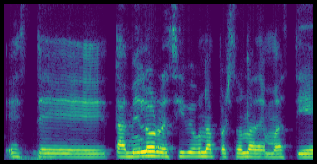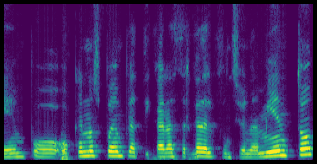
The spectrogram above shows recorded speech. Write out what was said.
este, también lo recibe una persona de más tiempo, o qué nos pueden platicar acerca del funcionamiento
